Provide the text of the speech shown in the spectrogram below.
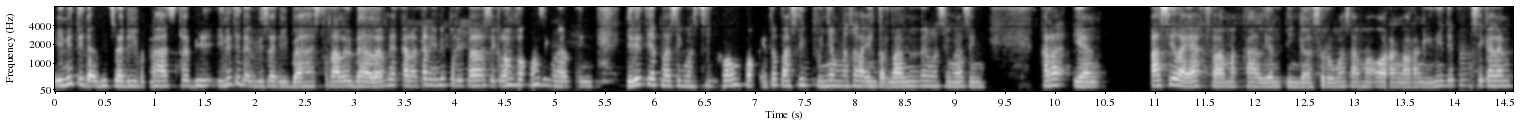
ini tidak bisa dibahas lebih, ini tidak bisa dibahas terlalu dalam ya karena kan ini privasi kelompok masing-masing. Jadi tiap masing-masing kelompok itu pasti punya masalah internalnya masing-masing. Karena yang pasti lah ya selama kalian tinggal serumah sama orang-orang ini, pasti kalian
